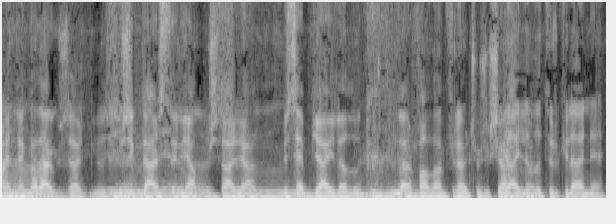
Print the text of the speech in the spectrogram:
Ay ne kadar güzel müzik dersleri yapmışlar ya. Biz hep yaylalı türküler falan filan çocuk şarkıları. Yaylalı türküler ne?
